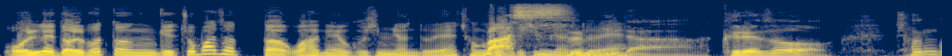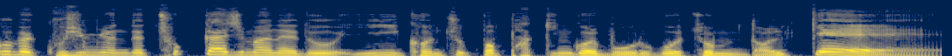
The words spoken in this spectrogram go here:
원래 넓었던 게 좁아졌다고 하네요. 90년도에. 1990년도에. 맞습니다. 그래서 1990년대 초까지만 해도 이 건축법 바뀐 걸 모르고 좀 넓게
